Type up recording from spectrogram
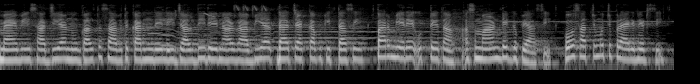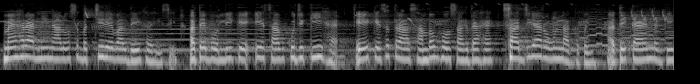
ਮੈਂ ਵੀ ਸਾਜੀਆ ਨੂੰ ਗਲਤ ਸਾਬਿਤ ਕਰਨ ਦੇ ਲਈ ਜਲਦੀ ਦੇ ਨਾਲ ਰਾਬੀਆ ਦਾ ਚੈੱਕਅਪ ਕੀਤਾ ਸੀ, ਪਰ ਮੇਰੇ ਉੱਤੇ ਤਾਂ ਅਸਮਾਨ ਡਿੱਗ ਪਿਆ ਸੀ। ਉਹ ਸੱਚਮੁੱਚ ਪ੍ਰੈਗਨੈਂਟ ਸੀ। ਮੈਂ ਹੈਰਾਨੀ ਨਾਲ ਉਸ ਬੱਚੀ ਦੇ ਵੱਲ ਦੇਖ ਰਹੀ ਸੀ ਅਤੇ ਬੋਲੀ ਕਿ ਇਹ ਸਭ ਕੁਝ ਕੀ ਹੈ? ਇਹ ਕਿਸ ਤਰ੍ਹਾਂ ਸੰਭਵ ਹੋ ਸਕਦਾ ਹੈ? ਸਾਜੀਆ ਰੋਣ ਲੱਗ ਪਈ ਅਤੇ ਕਹਿਣ ਲੱਗੀ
